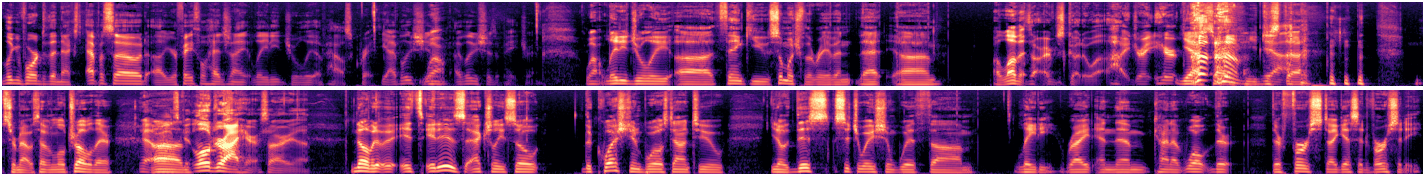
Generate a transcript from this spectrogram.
Looking forward to the next episode. Uh, your faithful hedge knight, Lady Julie of House Crate. Yeah, I believe she. Wow. I believe she's a patron. Well, Lady Julie, uh, thank you so much for the Raven. That um, I love it. Sorry, I've just got to uh, hydrate here. Yeah, sorry, you just Yeah. uh, Sir Matt was having a little trouble there. Yeah, Um, a little dry here. Sorry. Yeah. No, but it, it's it is actually so. The question boils down to, you know, this situation with um, Lady, right, and them kind of well, their their first, I guess, adversity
